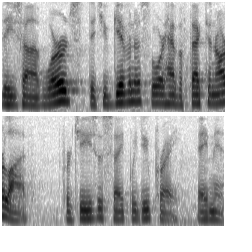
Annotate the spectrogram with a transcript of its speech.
these uh, words that you've given us, Lord, have effect in our life. For Jesus' sake, we do pray. Amen.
